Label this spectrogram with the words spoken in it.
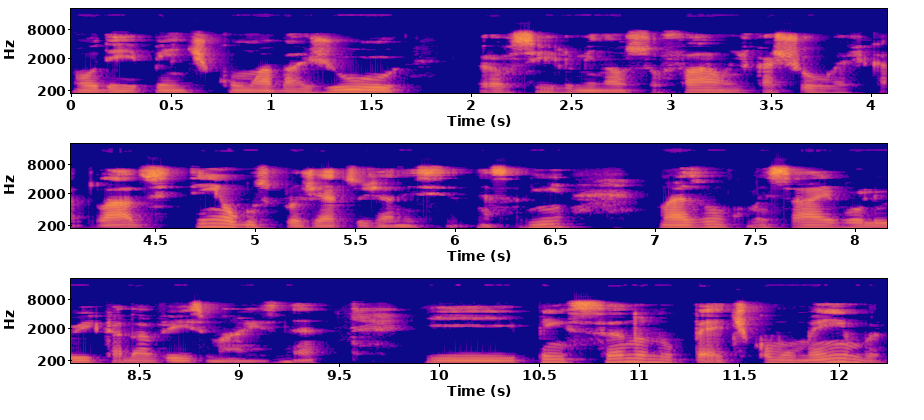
ou de repente com um abajur para você iluminar o sofá, onde o cachorro vai ficar do lado. Você tem alguns projetos já nesse, nessa linha, mas vão começar a evoluir cada vez mais, né? E pensando no pet como membro,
